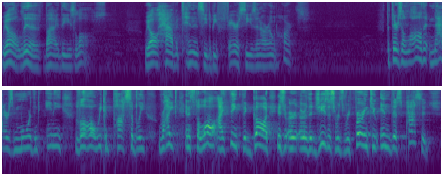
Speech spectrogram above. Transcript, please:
We all live by these laws. We all have a tendency to be Pharisees in our own hearts. But there's a law that matters more than any law we could possibly write. And it's the law I think that God is, or, or that Jesus was referring to in this passage.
